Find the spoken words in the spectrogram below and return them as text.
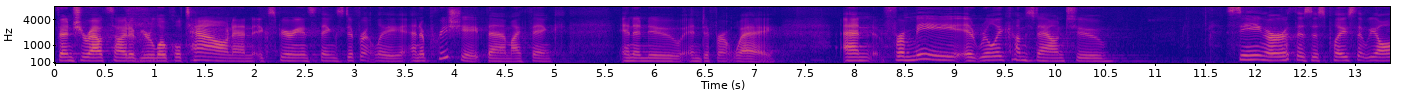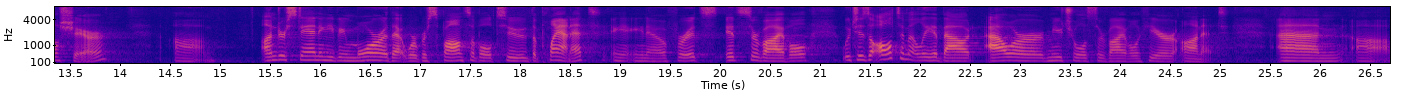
venture outside of your local town and experience things differently and appreciate them, I think, in a new and different way. And for me, it really comes down to seeing Earth as this place that we all share, um, understanding even more that we're responsible to the planet, you know, for its, its survival, which is ultimately about our mutual survival here on it. And, uh,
